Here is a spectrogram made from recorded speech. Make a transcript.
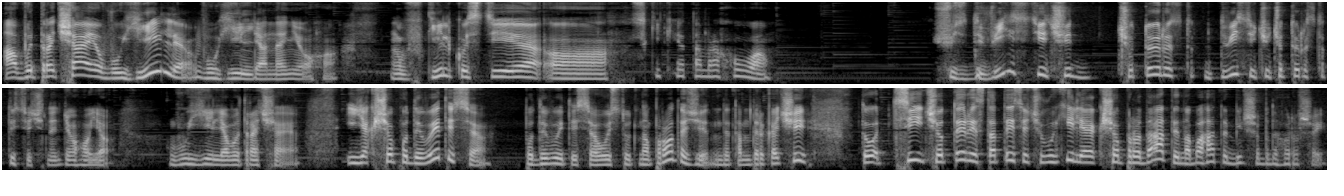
А витрачає вугілля вугілля на нього в кількості. О, скільки я там рахував? Щось 200 чи 400 200 чи 400 тисяч на нього я вугілля витрачає. І якщо подивитися, подивитися ось тут на продажі, де там деркачі, то ці 400 тисяч вугілля, якщо продати, набагато більше буде грошей.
